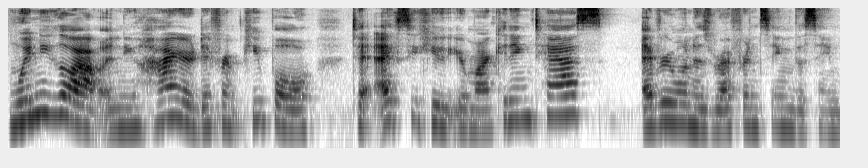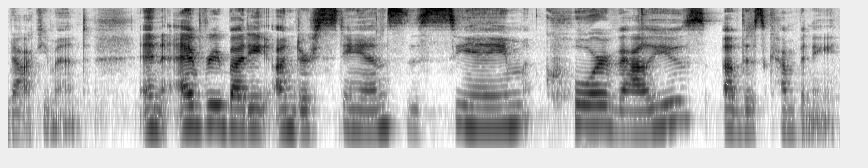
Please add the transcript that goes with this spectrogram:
when you go out and you hire different people to execute your marketing tasks, everyone is referencing the same document and everybody understands the same core values of this company.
